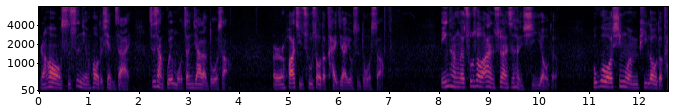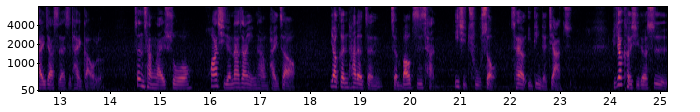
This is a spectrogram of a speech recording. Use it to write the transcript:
然后十四年后的现在，资产规模增加了多少？而花旗出售的开价又是多少？银行的出售案虽然是很稀有的，不过新闻披露的开价实在是太高了。正常来说，花旗的那张银行牌照要跟它的整整包资产一起出售。才有一定的价值。比较可惜的是，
